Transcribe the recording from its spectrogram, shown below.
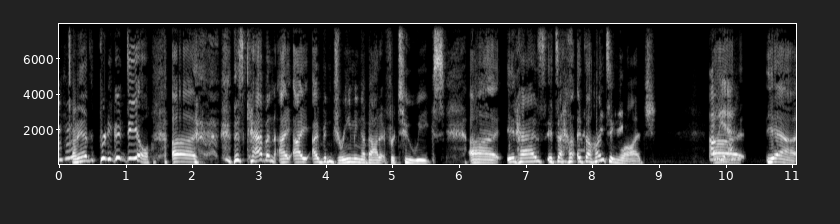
Mm-hmm. I mean, that's a pretty good deal. Uh, this cabin, I, I, I've been dreaming about it for two weeks. Uh, it has, it's a, it's a hunting lodge. Oh, yeah. Uh, Yeah,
